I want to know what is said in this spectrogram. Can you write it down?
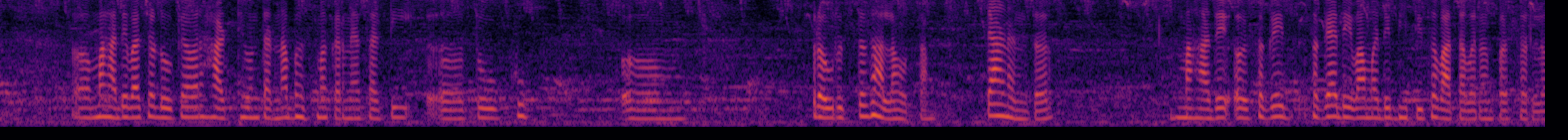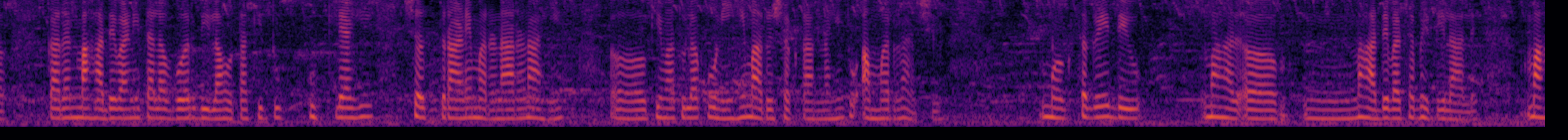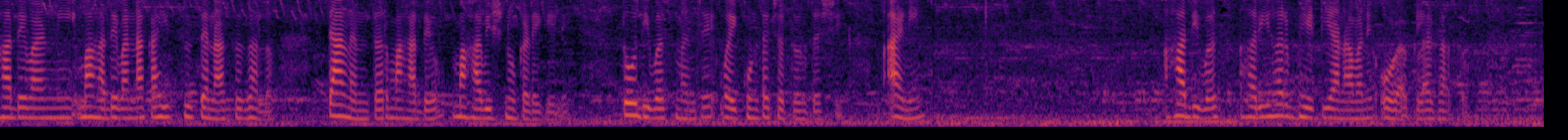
महादेवाच्या डोक्यावर हात ठेवून त्यांना भस्म करण्यासाठी तो खूप प्रवृत्त झाला होता. त्यानंतर महादेव सगळे सगळ्या देवामध्ये भीतीचं वातावरण पसरलं. कारण महादेवाने त्याला वर दिला होता की तू कुठल्याही शस्त्राने मरणार नाहीस किंवा तुला कोणीही मारू शकणार नाही तू अमर राहशील. मग सगळे देव महा महादेवाच्या भेटीला आले. महादेवांनी महादेवांना काहीच सुसेनाचं झालं. त्यानंतर महादेव महाविष्णूकडे गेले. तो दिवस म्हणजे वैकुंठ चतुर्दशी. आणि हा दिवस हरिहर भेट या नावाने ओळखला जातो.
